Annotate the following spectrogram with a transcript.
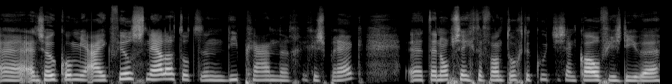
Uh, en zo kom je eigenlijk veel sneller tot een diepgaander gesprek. Uh, ten opzichte van toch de koetjes en kalfjes die we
